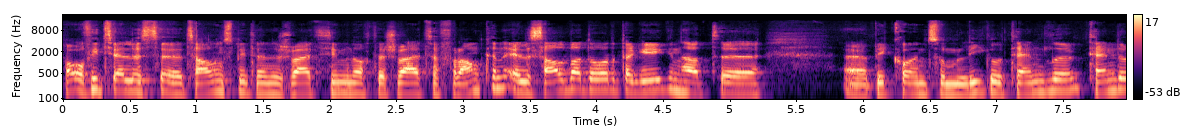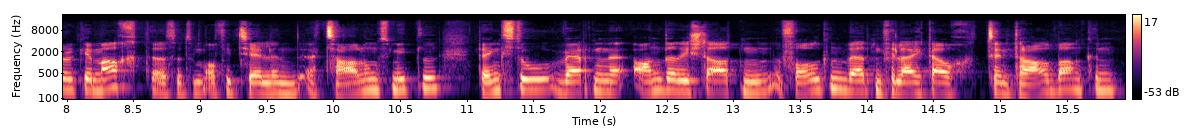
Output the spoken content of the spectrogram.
Offizielles äh, Zahlungsmittel in der Schweiz ist immer noch der Schweizer Franken. El Salvador dagegen hat äh, äh Bitcoin zum Legal Tender, Tender gemacht, also zum offiziellen äh, Zahlungsmittel. Denkst du, werden andere Staaten folgen? Werden vielleicht auch Zentralbanken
